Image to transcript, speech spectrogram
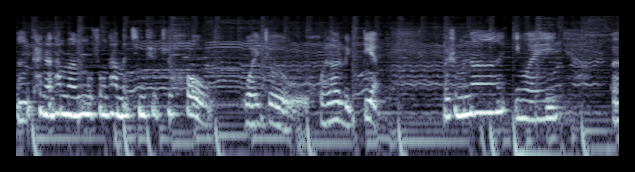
嗯，看着他们目送他们进去之后，我也就回了旅店。为什么呢？因为，呃，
